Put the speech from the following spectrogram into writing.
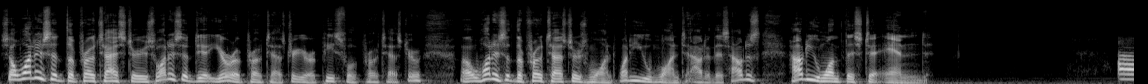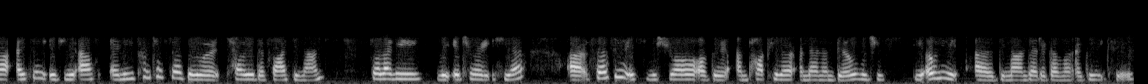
So, what is it the protesters? What is it? You're a protester. You're a peaceful protester. Uh, what is it the protesters want? What do you want out of this? How does how do you want this to end? Uh, I think if you ask any protester, they will tell you the five demands. So let me reiterate here. Uh, firstly, is withdrawal of the unpopular amendment bill, which is the only uh, demand that the government agreed to.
